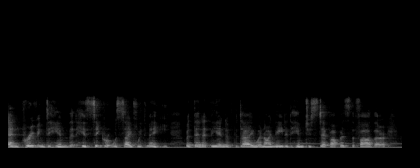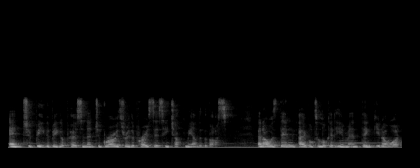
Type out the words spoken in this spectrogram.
and proving to him that his secret was safe with me. But then at the end of the day, when I needed him to step up as the father and to be the bigger person and to grow through the process, he chucked me under the bus. And I was then able to look at him and think, you know what?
